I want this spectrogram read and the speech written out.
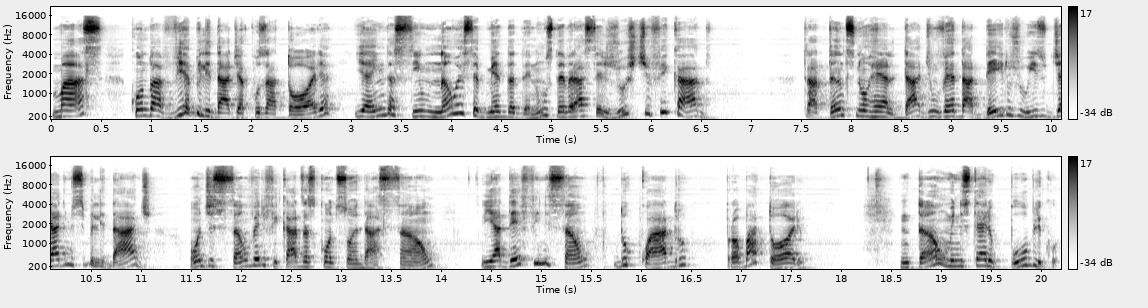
Mas, quando a viabilidade acusatória e ainda assim o não recebimento da denúncia deverá ser justificado, tratando-se, na realidade, de um verdadeiro juízo de admissibilidade, onde são verificadas as condições da ação e a definição do quadro probatório. Então, o Ministério Público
